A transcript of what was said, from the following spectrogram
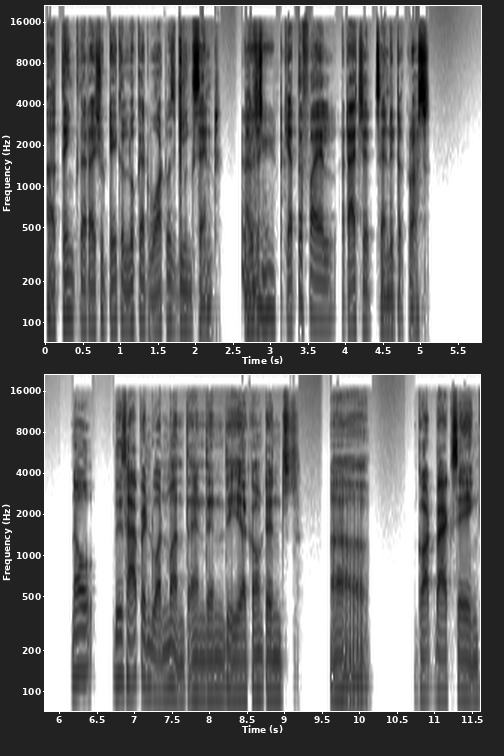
uh, think that I should take a look at what was being sent. I would just get the file, attach it, send it across. Now this happened one month, and then the accountants uh, got back saying,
